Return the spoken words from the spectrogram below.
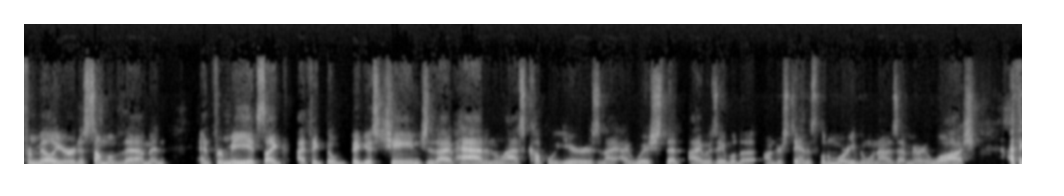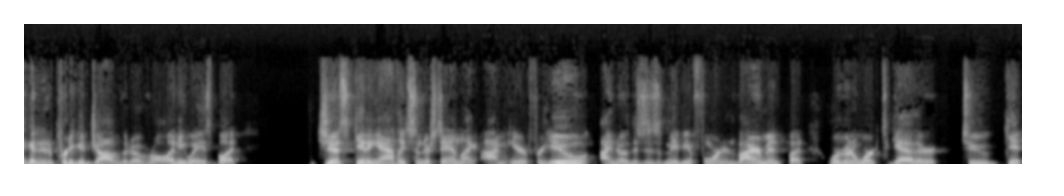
familiar to some of them. And, and for me it's like i think the biggest change that i've had in the last couple years and I, I, wish that i was able to understand this a little more even when i was at mary wash i think i did a pretty good job of it overall anyways but just getting athletes to understand like i'm here for you. I know this is maybe a foreign environment but we're going to work together to get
